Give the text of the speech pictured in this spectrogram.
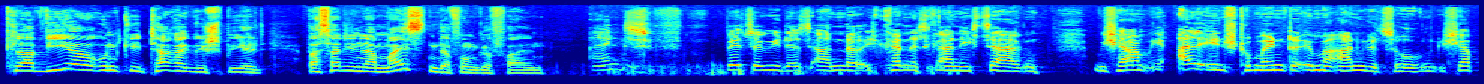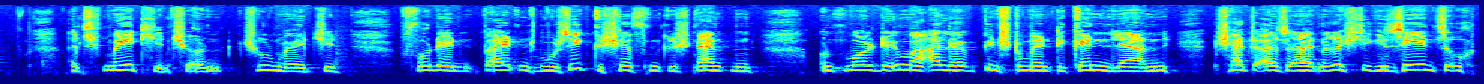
Klavier und Gitarre gespielt. Was hat Ihnen am meisten davon gefallen? Eins besser wie das andere, ich kann es gar nicht sagen. Mich haben alle Instrumente immer angezogen. Ich habe als Mädchen schon, Schulmädchen, vor den beiden Musikgeschäften gestanden und wollte immer alle Instrumente kennenlernen. Ich hatte also eine richtige Sehnsucht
